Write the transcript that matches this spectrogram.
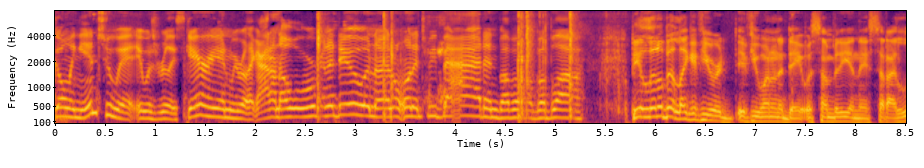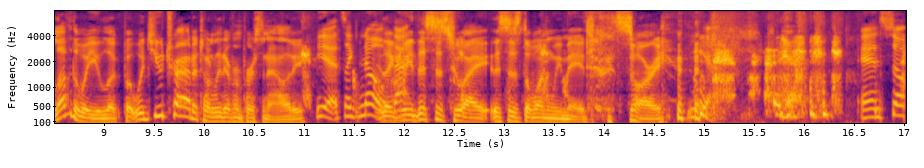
going into it it was really scary and we were like i don't know what we're gonna do and i don't want it to be bad and blah blah blah blah blah Be a little bit like if you were if you went on a date with somebody and they said, "I love the way you look, but would you try out a totally different personality?" yeah it's like no like that- we, this is who I this is the one we made. Sorry. yeah. And so,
